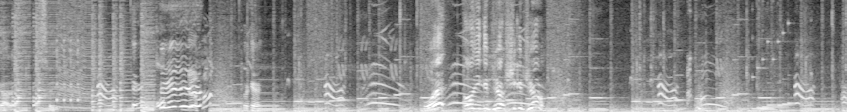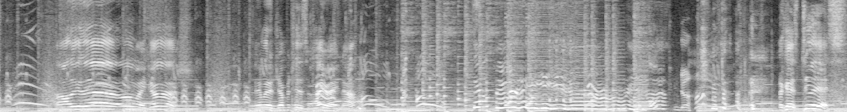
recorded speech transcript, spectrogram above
Got it. Sweet. Okay. What? Oh, he could jump. She could jump. Oh, look at that. Oh my gosh. I'm gonna jump into this eye right now. okay, let's do this.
